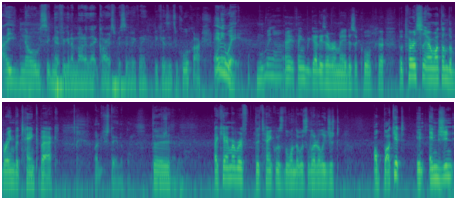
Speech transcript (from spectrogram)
I know significant amount of that car specifically because it's a cool car. Anyway, moving on. Anything Bugatti's ever made is a cool car, but personally, I want them to bring the tank back. Understandable. The Understandable. I can't remember if the tank was the one that was literally just a bucket, an engine,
